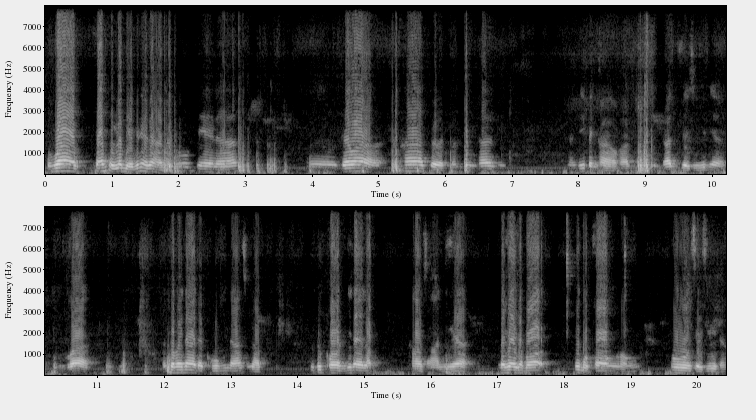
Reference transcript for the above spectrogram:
ผมว่า การฝึกระเบียบวินัยทหารมันก็โอเคนะเออแค่ว่าถ้าเกิดมันถึงขั้นอย่างที่เป็นข่าวครับถึงขั้นเสียชีวิตเนี่ยผมว่า มันก็ไม่น่าจะคุ้มนะสำหรับทุกๆคนที่ได้รับข่าวสารเนี้ยไม่ใช่เฉพาะผู้ปกครองของผู้เสียชีวิตนะ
